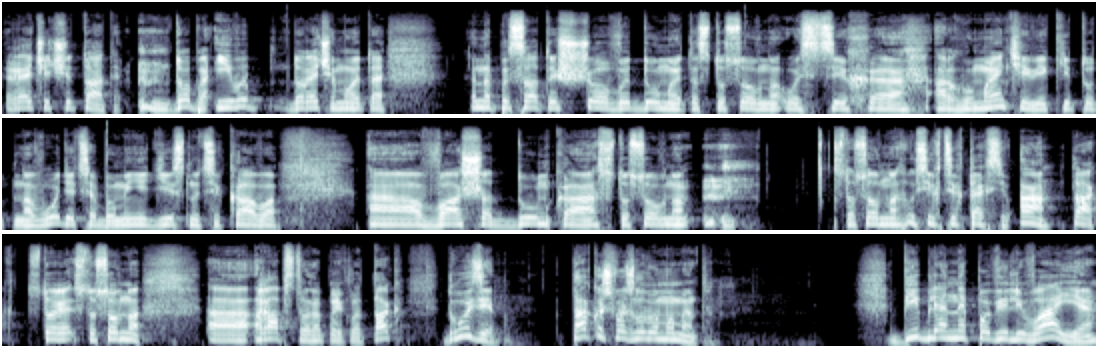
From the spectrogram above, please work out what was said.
речі читати. Добре, і ви, до речі, можете. Написати, що ви думаєте стосовно ось цих е, аргументів, які тут наводяться, бо мені дійсно цікаво ваша думка стосовно. Стосовно усіх цих текстів. А, так, стосовно а, рабства, наприклад, так. Друзі, також важливий момент. Біблія не повіліває,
